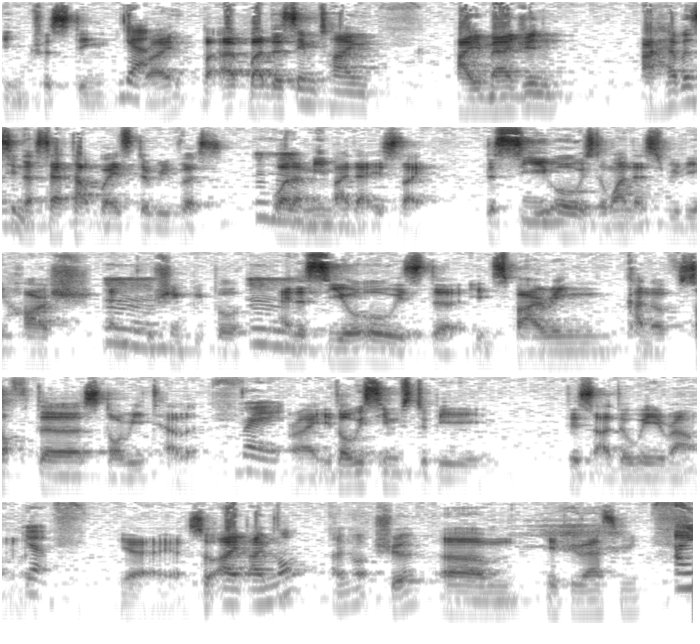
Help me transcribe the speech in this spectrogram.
interesting, Yeah. right? But uh, but at the same time, I imagine I haven't seen a setup where it's the reverse. Mm-hmm. What I mean by that is like the CEO is the one that's really harsh and Mm. pushing people, and the COO is the inspiring kind of softer storyteller, Right. right? It always seems to be this other way around. Yeah. yeah, yeah. So I, I'm not, I'm not sure. Um, if you ask me, I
